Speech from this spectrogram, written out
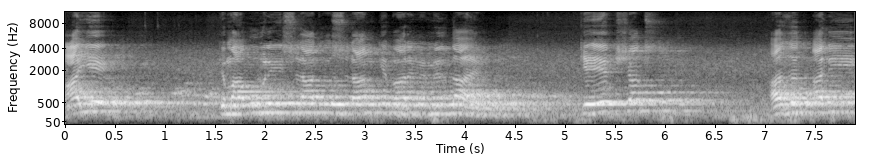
آئیے کہ محبوب علیہ السلاۃ والسلام کے بارے میں ملتا ہے کہ ایک شخص حضرت علی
